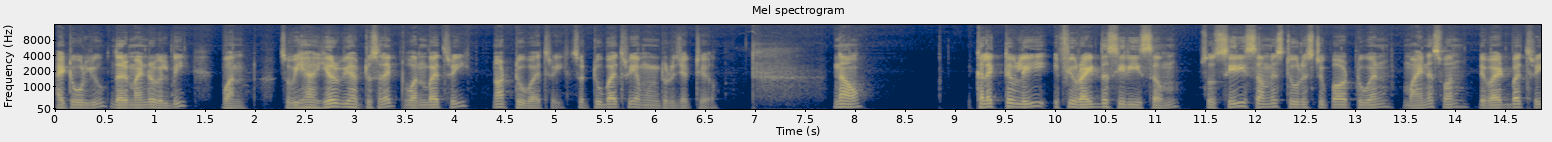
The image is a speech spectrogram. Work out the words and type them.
I told you the remainder will be 1. So we have here we have to select 1 by 3 not 2 by 3. So 2 by 3 I'm going to reject here. Now collectively if you write the series sum so series sum is 2 raised to power 2n minus 1 divided by 3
